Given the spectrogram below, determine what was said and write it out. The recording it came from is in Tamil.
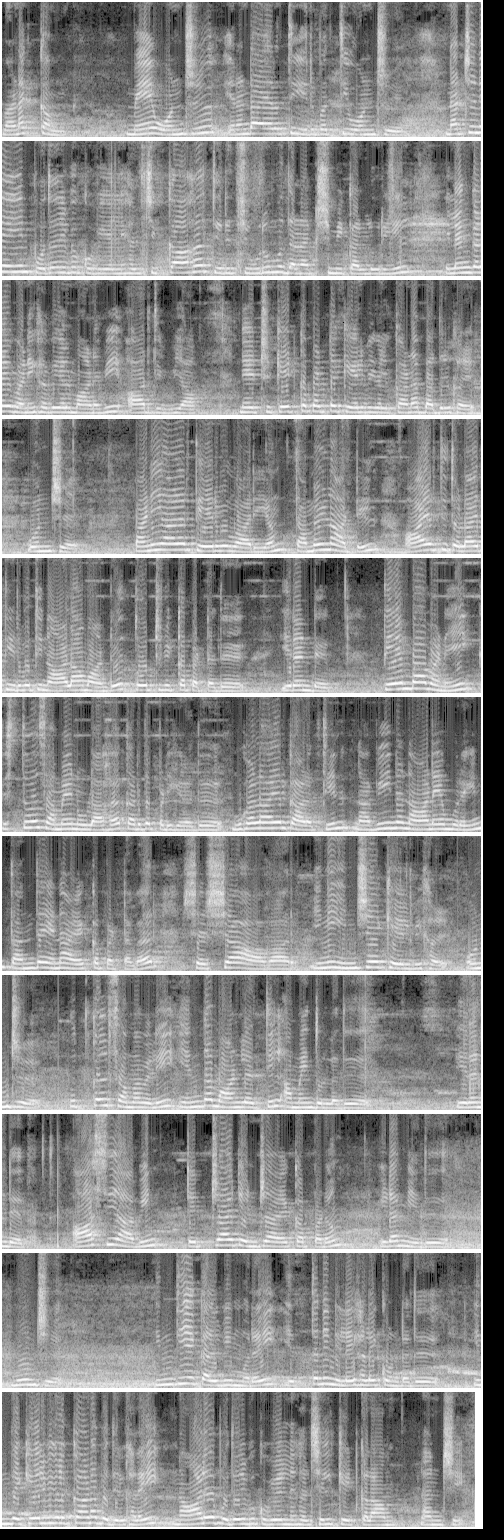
வணக்கம். மே ஒன்று இரண்டாயிரத்தி இருபத்தி ஒன்று. நற்றினையின் பொதறிவு குவியல் நிகழ்ச்சிக்காக திருச்சி உருமு தனலட்சுமி கல்லூரியில் இளங்கலை வணிகவியல் மாணவி ஆர். திவ்யா. நேற்று கேட்கப்பட்ட கேள்விகளுக்கான பதில்கள் ஒன்று. பணியாளர் தேர்வு வாரியம் தமிழ்நாட்டில் ஆயிரத்தி தொள்ளாயிரத்தி இருபத்தி நாலாம் ஆண்டு தோற்றுவிக்கப்பட்டது. இரண்டு. தேம்பாவணி கிறிஸ்துவ சமய நூலாக கருதப்படுகிறது. முகலாயர் காலத்தில் நவீன நாணய முறையின் தந்தை என அழைக்கப்பட்டவர் ஷெர்ஷா ஆவார். இனி இன்றைய கேள்விகள். ஒன்று உத்கல் சமவெளி எந்த மாநிலத்தில் அமைந்துள்ளது? இரண்டு ஆசியாவின் டெட்ராய்ட் என்று அழைக்கப்படும் இடம் எது? மூன்று இந்திய கல்வி முறை எத்தனை நிலைகளை கொண்டது? இந்த கேள்விகளுக்கான பதில்களை நாளைய புதறிவு குவியல் நிகழ்ச்சியில் கேட்கலாம். நன்றி.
